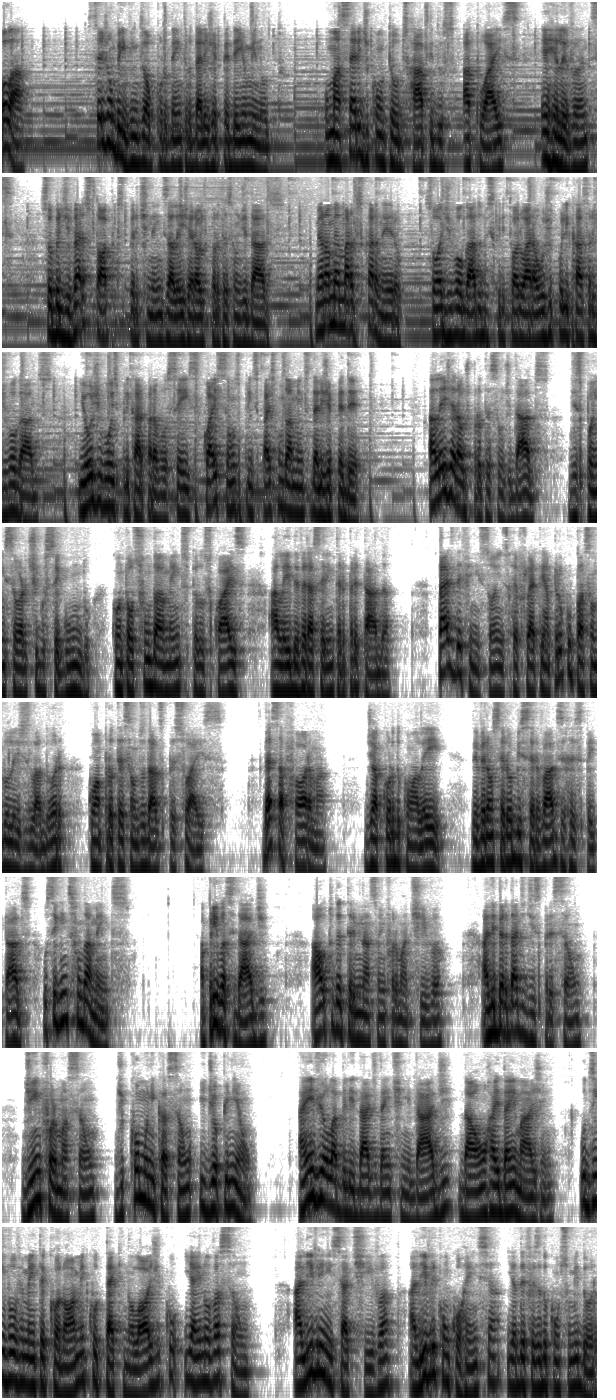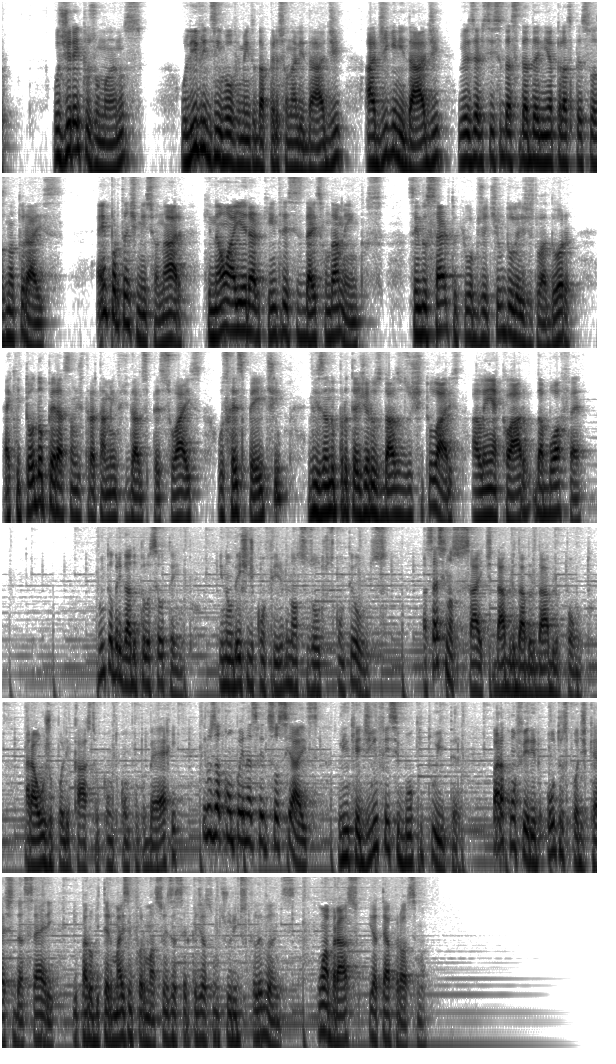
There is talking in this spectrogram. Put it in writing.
Olá, sejam bem-vindos ao Por Dentro da LGPD em um Minuto, uma série de conteúdos rápidos, atuais e relevantes sobre diversos tópicos pertinentes à Lei Geral de Proteção de Dados. Meu nome é Marcos Carneiro, sou advogado do escritório Araújo Policastro Advogados e hoje vou explicar para vocês quais são os principais fundamentos da LGPD. A Lei Geral de Proteção de Dados dispõe em seu artigo 2 quanto aos fundamentos pelos quais a lei deverá ser interpretada. Tais definições refletem a preocupação do legislador com a proteção dos dados pessoais. Dessa forma, de acordo com a lei, deverão ser observados e respeitados os seguintes fundamentos: a privacidade, a autodeterminação informativa, a liberdade de expressão, de informação, de comunicação e de opinião, a inviolabilidade da intimidade, da honra e da imagem, o desenvolvimento econômico, tecnológico e a inovação a livre iniciativa, a livre concorrência e a defesa do consumidor, os direitos humanos, o livre desenvolvimento da personalidade, a dignidade e o exercício da cidadania pelas pessoas naturais. É importante mencionar que não há hierarquia entre esses dez fundamentos, sendo certo que o objetivo do legislador é que toda operação de tratamento de dados pessoais os respeite, visando proteger os dados dos titulares, além, é claro, da boa-fé. Muito obrigado pelo seu tempo e não deixe de conferir nossos outros conteúdos. Acesse nosso site www.araújopolicastro.com.br e nos acompanhe nas redes sociais, LinkedIn, Facebook e Twitter, para conferir outros podcasts da série e para obter mais informações acerca de assuntos jurídicos relevantes. Um abraço e até a próxima.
